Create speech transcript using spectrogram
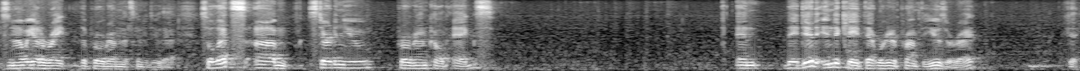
So now we got to write the program that's going to do that. So let's um, start a new program called eggs. And they did indicate that we're going to prompt the user, right? Okay,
